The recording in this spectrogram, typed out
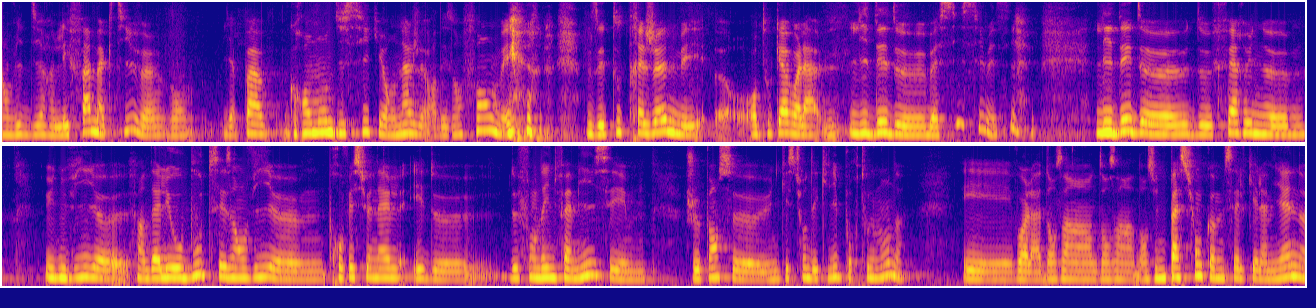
envie de dire, les femmes actives. Bon, il n'y a pas grand monde ici qui est en âge d'avoir des enfants, mais vous êtes toutes très jeunes. Mais en tout cas, voilà, l'idée de, bah si, si, mais si, l'idée de, de, faire une une vie, euh, enfin d'aller au bout de ses envies euh, professionnelles et de, de, fonder une famille, c'est, je pense, euh, une question d'équilibre pour tout le monde. Et voilà, dans, un, dans, un, dans une passion comme celle qui est la mienne,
